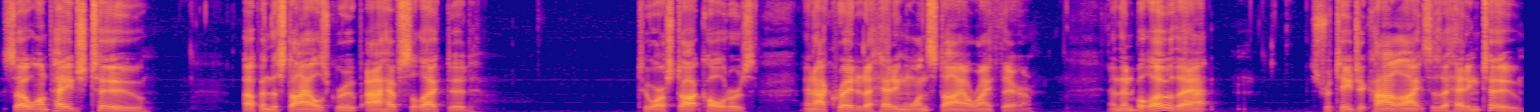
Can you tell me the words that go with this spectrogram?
So on page two, up in the styles group, I have selected to our stockholders and I created a heading one style right there. And then below that, strategic highlights is a heading two.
